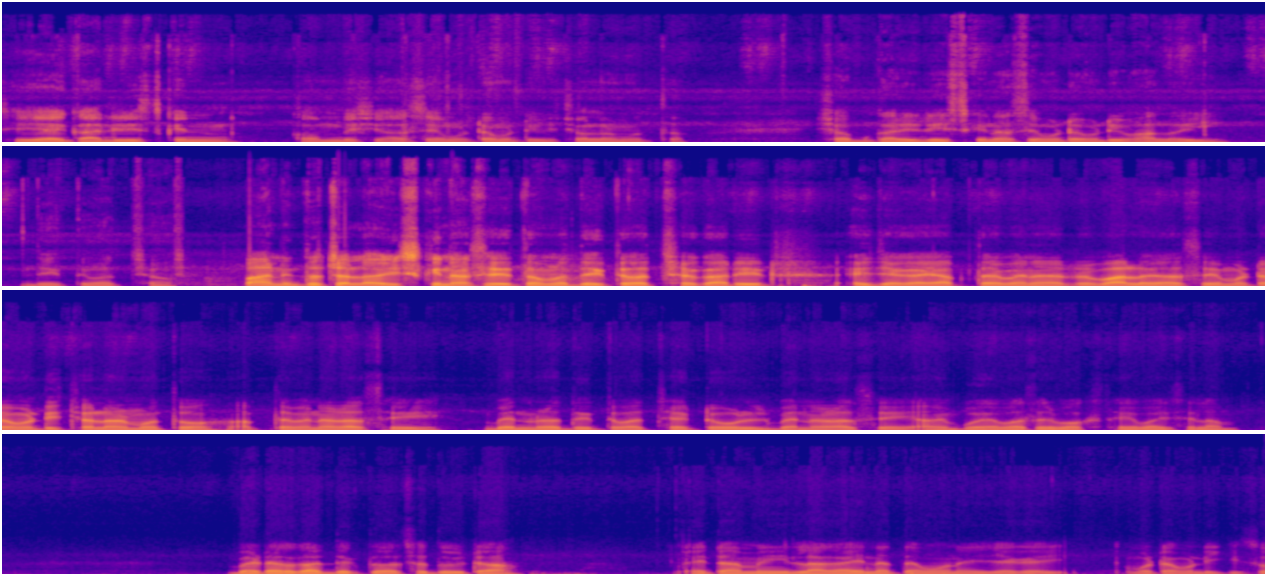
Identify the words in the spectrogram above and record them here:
সেই জায়গায় গাড়ির স্ক্রিন কম বেশি আছে মোটামুটি চলার মতো। সব গাড়ির স্ক্রিন আছে মোটামুটি ভালোই, দেখতে পাচ্ছ। পানি তো চলার স্ক্রিন আছে, তোমরা দেখতে পাচ্ছ গাড়ির এই জায়গায়। আফতার ব্যানার ভালোই আছে, মোটামুটি চলার মতো। আফতার ব্যানার আছে ব্যানার দেখতে পাচ্ছ, একটা ওল্ড ব্যানার আছে। আমি বয়া বাসের বক্স থেকে পাইছিলাম। ব্যাটাল কার্ড দেখতে পাচ্ছ দুইটা। এটা আমি লাগাই না তেমন, এই জায়গায় মোটামুটি কিছু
